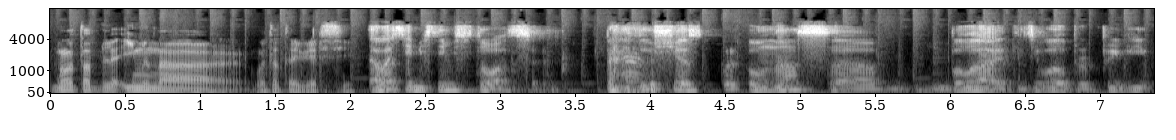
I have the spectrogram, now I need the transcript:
но это для именно вот этой версии. Давайте объясним ситуацию. Предыдущая сборка у нас э, была это developer preview,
